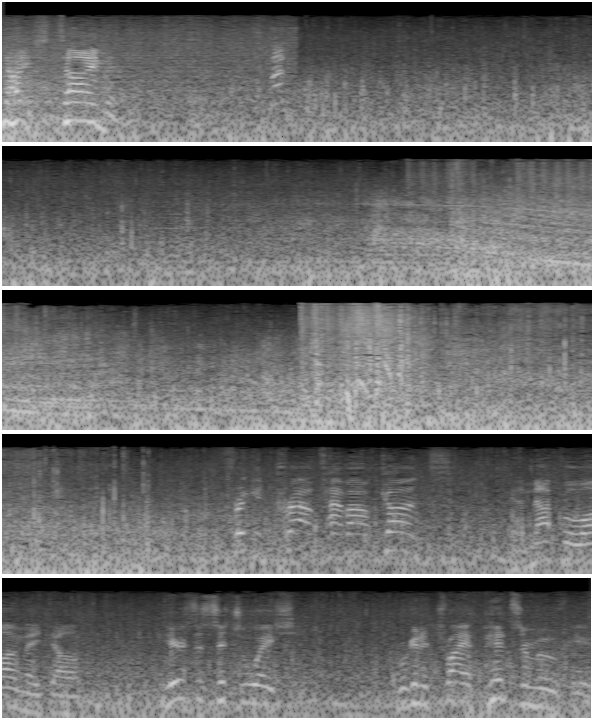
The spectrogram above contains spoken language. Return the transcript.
Nice timing. Friggin' Krauts have our guns. Yeah, not for long they don't. Here's the situation. We're gonna try a pincer move here.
